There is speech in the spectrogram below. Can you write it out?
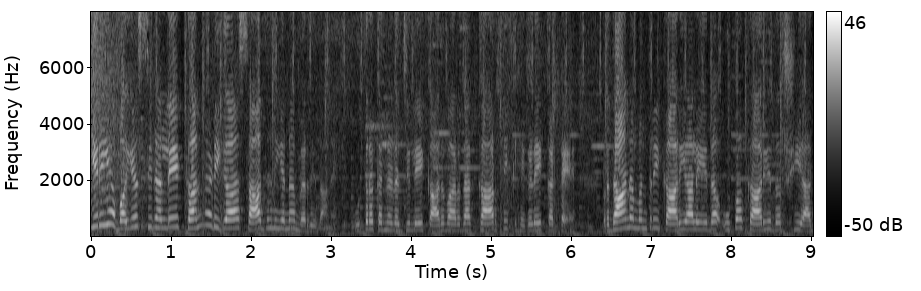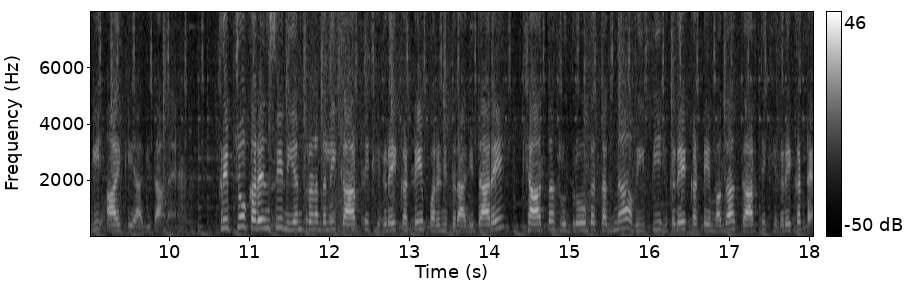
ಕಿರಿಯ ವಯಸ್ಸಿನಲ್ಲೇ ಕನ್ನಡಿಗ ಸಾಧನೆಯನ್ನ ಮೆರೆದಿದ್ದಾನೆ. ಉತ್ತರ ಕನ್ನಡ ಜಿಲ್ಲೆ ಕಾರವಾರದ ಕಾರ್ತಿಕ್ ಹೆಗಡೆ ಕಟ್ಟೆ. ಪ್ರಧಾನಮಂತ್ರಿ ಕಾರ್ಯಾಲಯದ ಉಪ ಕಾರ್ಯದರ್ಶಿಯಾಗಿ ಆಯ್ಕೆಯಾಗಿದ್ದಾನೆ. ಕ್ರಿಪ್ಟೋ ಕರೆನ್ಸಿ ನಿಯಂತ್ರಣದಲ್ಲಿ ಕಾರ್ತಿಕ್ ಹೆಗಡೆಕಟ್ಟೆ ಪರಿಣಿತರಾಗಿದ್ದಾರೆ. ಖ್ಯಾತ ಹೃದ್ರೋಗ ತಜ್ಞ ವಿಪಿ ಹೆಗಡೆಕಟ್ಟೆ ಮಗ ಕಾರ್ತಿಕ್ ಹೆಗಡೆಕಟ್ಟೆ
